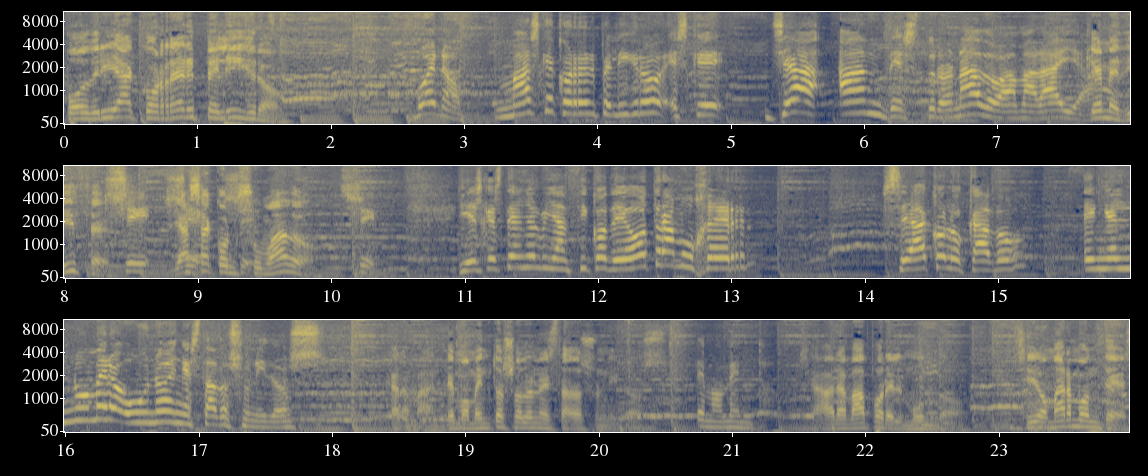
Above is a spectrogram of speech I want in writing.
podría correr peligro. Bueno, más que correr peligro es que ya han destronado a Maraya. ¿Qué me dices? Sí, Ya sí, se ha consumado. Sí. Y es que este año el villancico de otra mujer se ha colocado en el número uno en Estados Unidos. Caramba, de momento solo en Estados Unidos. De momento. O sea, ahora va por el mundo. Sí, Omar Montes.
